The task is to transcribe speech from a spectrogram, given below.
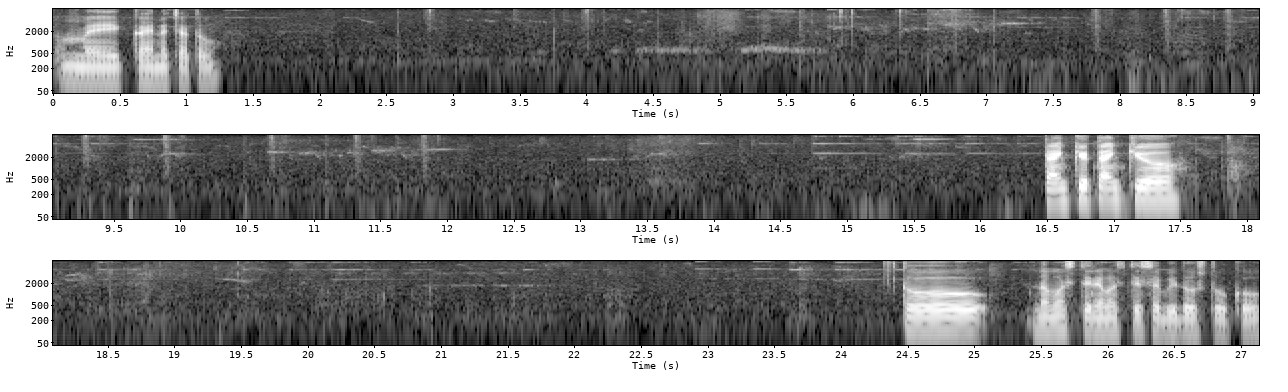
मैं कहना चाहता हूँ। थैंक यू थैंक यू तो नमस्ते नमस्ते सभी दोस्तों को।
